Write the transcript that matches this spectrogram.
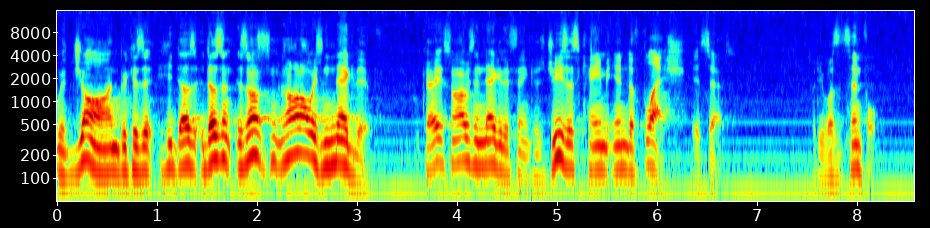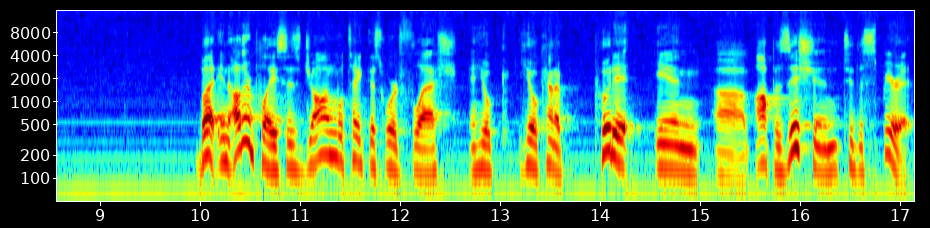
with John because it, he does, it doesn't, it's not, it's not always negative. Okay? It's not always a negative thing because Jesus came into flesh, it says. But he wasn't sinful. But in other places, John will take this word flesh and he'll, he'll kind of put it in uh, opposition to the spirit.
